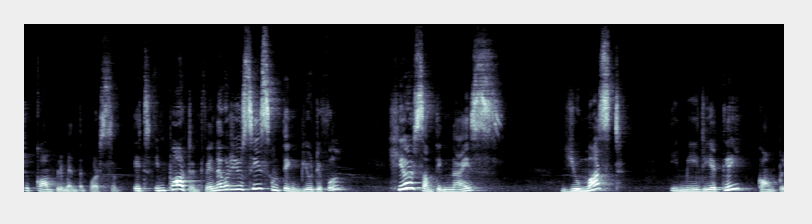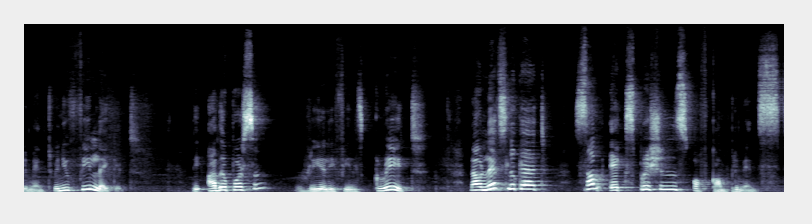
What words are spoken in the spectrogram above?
to compliment the person. It's important. Whenever you see something beautiful, hear something nice, you must immediately compliment when you feel like it. The other person really feels great. Now let's look at some expressions of compliments.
